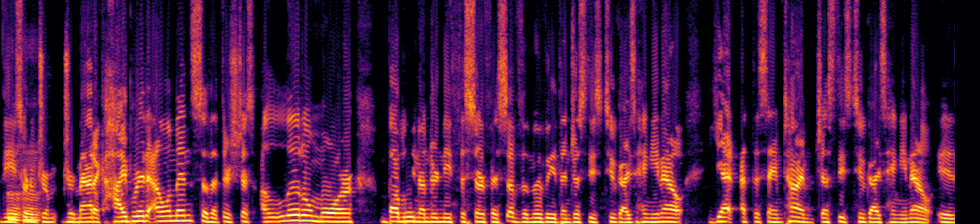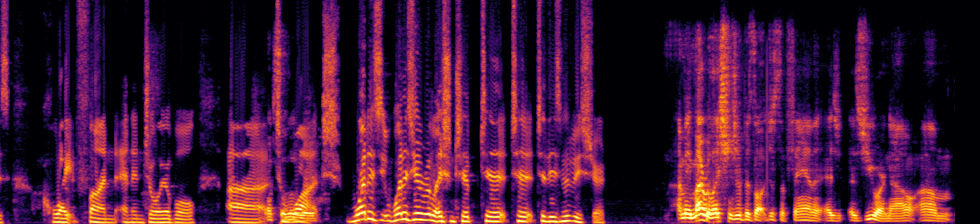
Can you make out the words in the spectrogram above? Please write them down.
these sort of Mhm. dram- dramatic hybrid elements so that there's just a little more bubbling underneath the surface of the movie than just these two guys hanging out yet at the same time just these two guys hanging out is quite fun and enjoyable uh, to watch what is what is your relationship to to to these movies Jarod? I mean, my relationship is just a fan as as you are now. Um,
